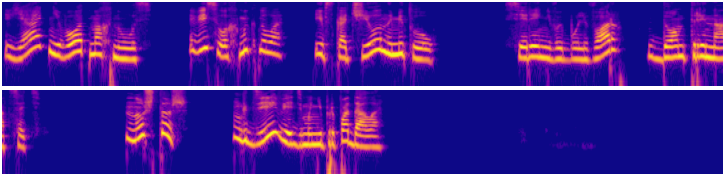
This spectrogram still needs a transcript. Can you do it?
Я от него отмахнулась, весело хмыкнула и вскочила на метлу. Сиреневый бульвар, дом 13. Ну что ж, где ведьма не пропадала?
